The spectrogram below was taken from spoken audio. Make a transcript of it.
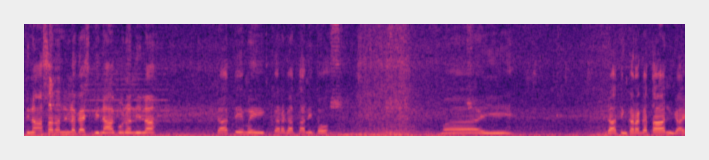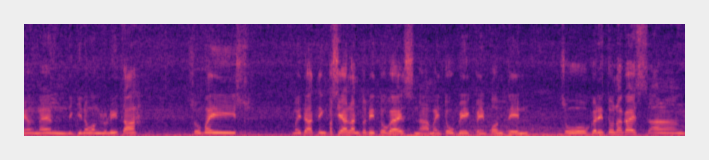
tinaasan na nila guys, binago na nila. Dati may karagatan ito. May dating karagatan, gaya ngayon ginawang lunita. So may may dating pasyalan to dito guys na may tubig, may fountain. So ganito na guys ang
